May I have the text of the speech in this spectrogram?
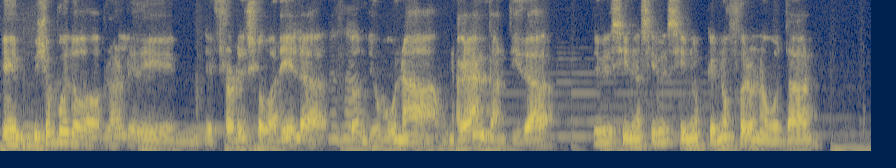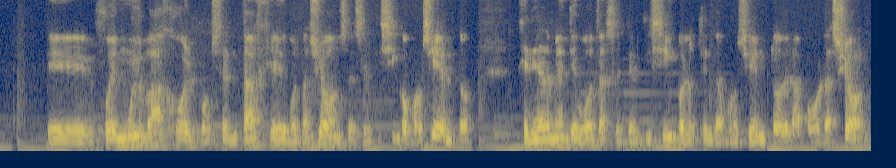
Eh, yo puedo hablarle de, de Florencio Varela, donde hubo una, una gran cantidad de vecinas y vecinos que no fueron a votar. Eh, fue muy bajo el porcentaje de votación, 65%. Generalmente vota 75 al 80% de la población.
